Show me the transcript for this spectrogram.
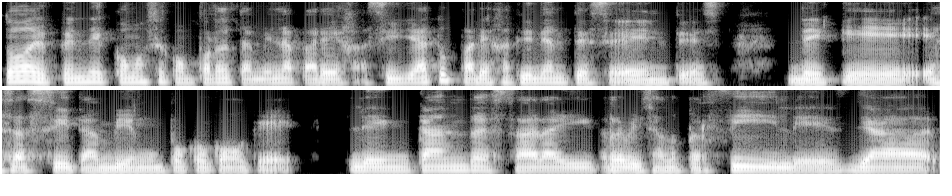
todo depende de cómo se comporta también la pareja. Si ya tu pareja tiene antecedentes de que es así también un poco como que le encanta estar ahí revisando perfiles, ya,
